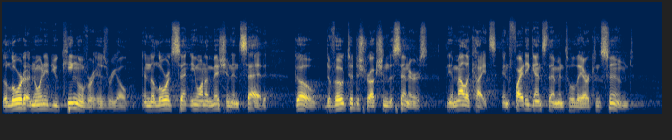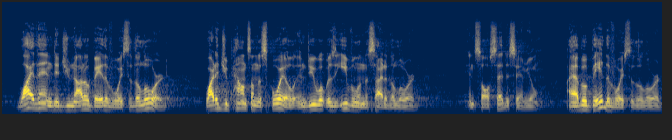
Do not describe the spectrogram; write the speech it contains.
The Lord anointed you king over Israel, and the Lord sent you on a mission and said, Go, devote to destruction the sinners, the Amalekites, and fight against them until they are consumed. Why then did you not obey the voice of the Lord? Why did you pounce on the spoil and do what was evil in the sight of the Lord? And Saul said to Samuel, I have obeyed the voice of the Lord.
